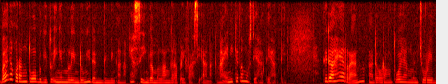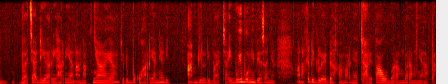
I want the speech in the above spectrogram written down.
Banyak orang tua begitu ingin melindungi dan membimbing anaknya sehingga melanggar privasi anak. Nah, ini kita mesti hati-hati. Tidak heran ada orang tua yang mencuri baca diari harian anaknya ya. Jadi buku hariannya di ambil dibaca. Ibu-ibu nih biasanya anaknya digeledah kamarnya cari tahu barang-barangnya apa.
